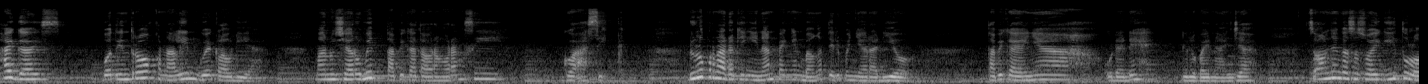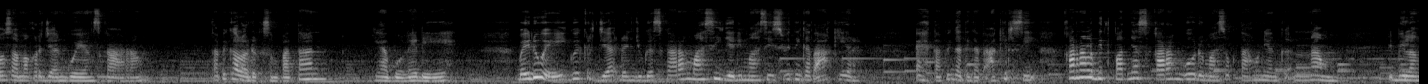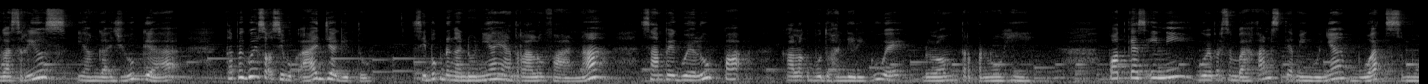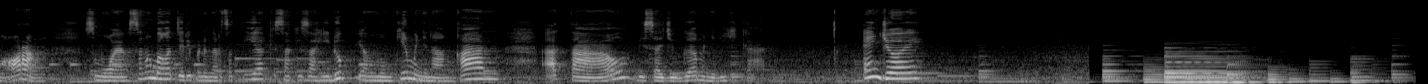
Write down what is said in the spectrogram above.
Hai guys, buat intro kenalin gue Claudia. Manusia rumit tapi kata orang-orang sih gue asik. Dulu pernah ada keinginan pengen banget jadi penyiar radio. Tapi kayaknya udah deh dilupain aja. Soalnya gak sesuai gitu loh sama kerjaan gue yang sekarang. Tapi kalau ada kesempatan, ya boleh deh. By the way, gue kerja dan juga sekarang masih jadi mahasiswi tingkat akhir. Eh, tapi nggak tingkat akhir sih, karena lebih tepatnya sekarang gue udah masuk tahun yang ke-6. Dibilang gak serius, ya nggak juga. Tapi gue sok sibuk aja gitu. Sibuk dengan dunia yang terlalu fana, sampai gue lupa kalau kebutuhan diri gue belum terpenuhi. Podcast ini gue persembahkan setiap minggunya buat semua orang. Semua yang seneng banget jadi pendengar setia kisah-kisah hidup yang mungkin menyenangkan atau bisa juga menyedihkan. Enjoy!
